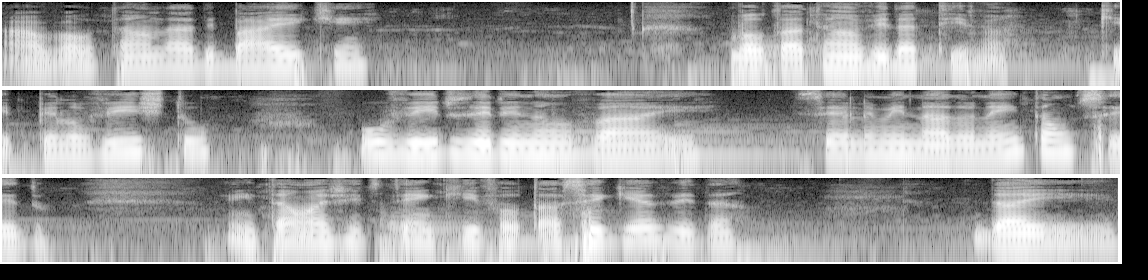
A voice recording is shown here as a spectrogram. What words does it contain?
a voltar a andar de bike, voltar a ter uma vida ativa, que pelo visto o vírus ele não vai ser eliminado nem tão cedo. Então a gente tem que voltar a seguir a vida. Daí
